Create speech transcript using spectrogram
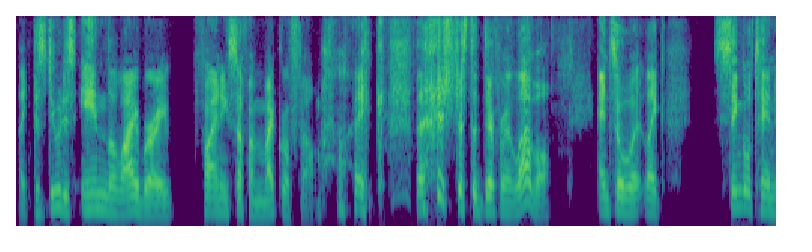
Like this dude is in the library finding stuff on microfilm. like that is just a different level. And so what like Singleton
